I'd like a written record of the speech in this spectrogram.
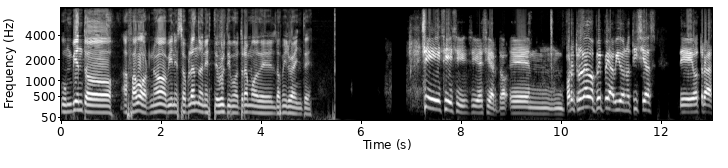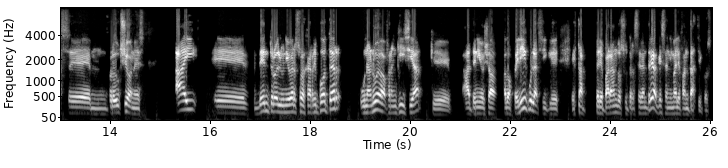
un viento a favor, ¿no? Viene soplando en este último tramo del 2020. Sí, sí, sí, sí, es cierto. Em, por otro lado, Pepe, ha habido noticias de otras eh, producciones. Hay eh, dentro del universo de Harry Potter una nueva franquicia que ha tenido ya dos películas y que está preparando su tercera entrega, que es Animales Fantásticos.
